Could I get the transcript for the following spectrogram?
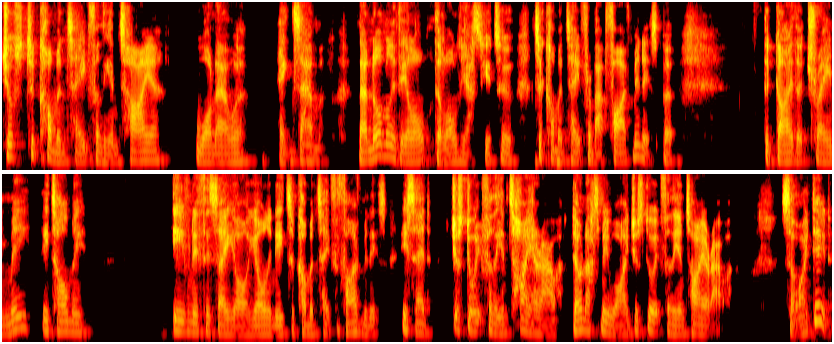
just to commentate for the entire one hour exam. Now, normally they'll they'll only ask you to to commentate for about five minutes, but the guy that trained me, he told me, even if they say, "Oh, you only need to commentate for five minutes," he said, "Just do it for the entire hour. Don't ask me why. Just do it for the entire hour." So I did,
